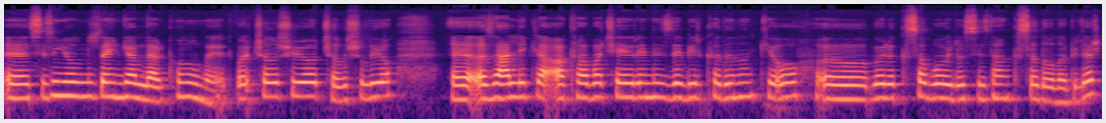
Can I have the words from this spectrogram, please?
eee, sizin yolunuzda engeller konulmaya çalışıyor, çalışılıyor. Eee, özellikle akraba çevrenizde bir kadının ki o eee, böyle kısa boylu, sizden kısa da olabilir.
